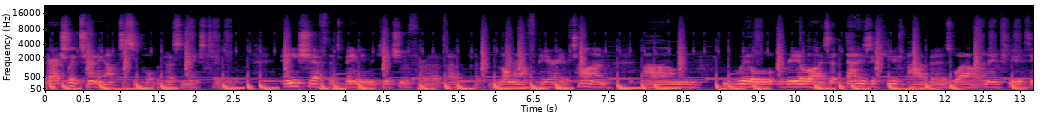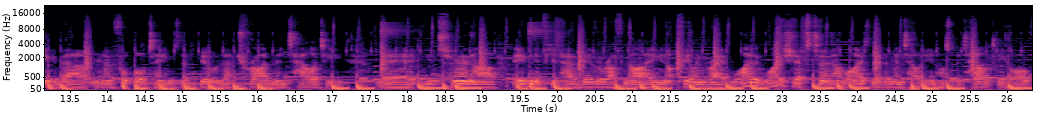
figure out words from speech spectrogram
They're actually turning up to support the person next to them. Any chef that's been in the kitchen for a, a, a long enough period of time um, will realize that that is a huge part of it as well. And if you think about, you know, football teams that build that tribe mentality where you turn up, even if you've had a bit of a rough night you're not feeling great, why do, why do chefs turn up? Why is there the mentality and hospitality of,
